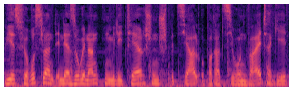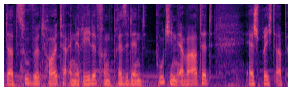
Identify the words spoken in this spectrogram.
Wie es für Russland in der sogenannten militärischen Spezialoperation weitergeht, dazu wird heute eine Rede von Präsident Putin erwartet. Er spricht ab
